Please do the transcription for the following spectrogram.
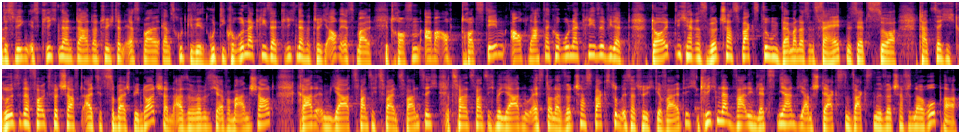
Deswegen ist Griechenland da natürlich dann erstmal ganz gut gewesen. Gut, die Corona-Krise hat Griechenland natürlich auch erstmal getroffen, aber auch trotzdem, auch nach der Corona-Krise, wieder deutlicheres Wirtschaftswachstum, wenn man das ins Verhältnis setzt zur tatsächlich Größe der Volkswirtschaft, als jetzt zum Beispiel in Deutschland. Also wenn man sich einfach mal anschaut, gerade im Jahr 2022, 220 Milliarden US-Dollar Wirtschaftswachstum ist natürlich gewaltig. Griechenland war in den letzten Jahren die am stärksten wachsende Wirtschaft in Europa.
